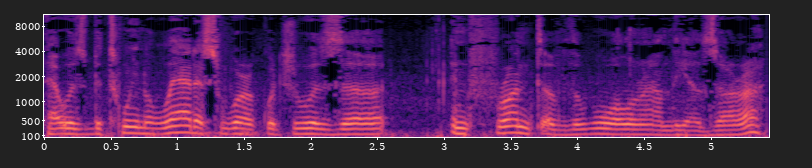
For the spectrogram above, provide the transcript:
that was between a lattice work, which was uh, in front of the wall around the Azara,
